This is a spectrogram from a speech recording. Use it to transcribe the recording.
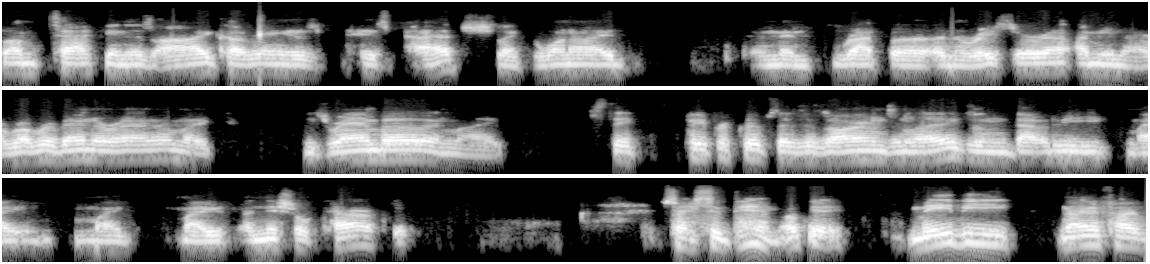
thumbtack in his eye, covering his his patch, like one eyed, and then wrap a, an eraser around. I mean, a rubber band around him, like he's Rambo, and like stick paper clips as his arms and legs, and that would be my my my initial character. So I said, "Damn, okay, maybe 95."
